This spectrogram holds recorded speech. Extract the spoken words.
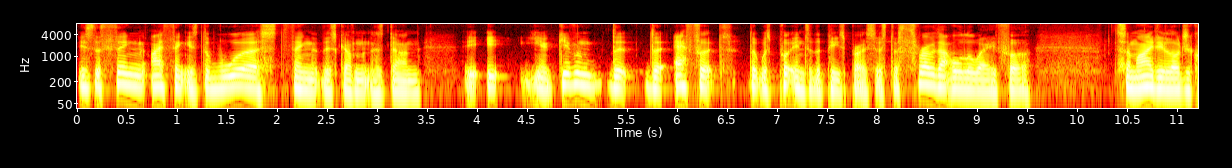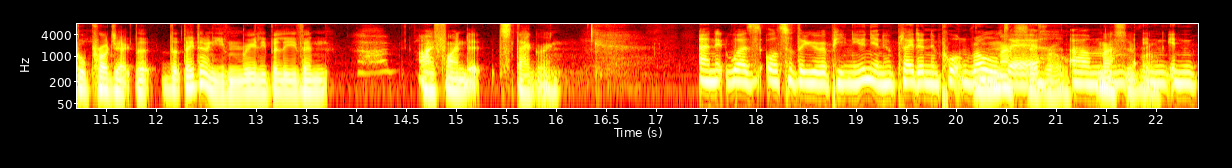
is the thing I think is the worst thing that this government has done it, it, you know, given the the effort that was put into the peace process, to throw that all away for some ideological project that, that they don't even really believe in, I find it staggering. And it was also the European Union who played an important role Massive there role. um, Massive role. In, in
